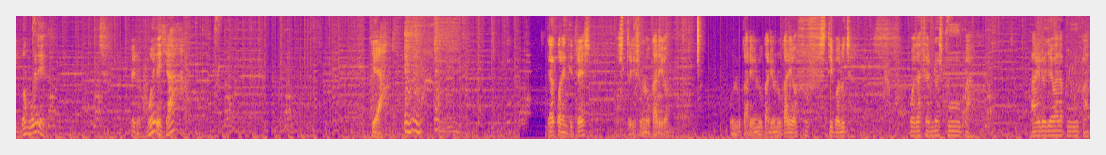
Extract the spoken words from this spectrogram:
Y no muere. Pero muere ya. Ya. Ya 43. Ostras, un Lucario. Un Lucario, un Lucario, un Lucario. Uf, es tipo lucha. Puede hacernos pupa. Ahí lo lleva la pupa.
